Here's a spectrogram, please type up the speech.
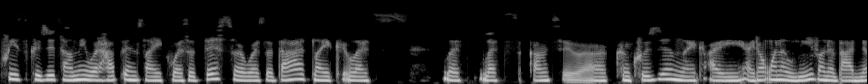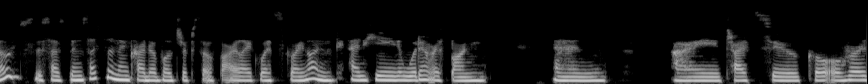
please, could you tell me what happens? Like, was it this or was it that? Like, let's, let, let's come to a conclusion. Like, I, I don't want to leave on a bad note. This has been such an incredible trip so far. Like, what's going on? And he wouldn't respond. And I tried to go over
